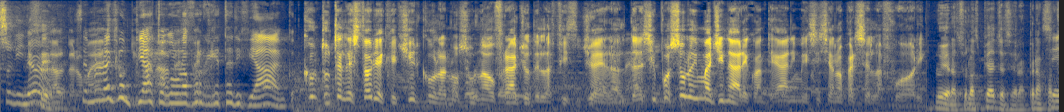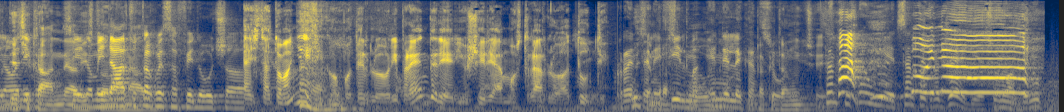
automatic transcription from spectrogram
stracazzo di nave. Sembra anche un piatto con una forchetta di fianco. Con tutte le storie che circolano sul naufragio della Fitzgerald, si può solo immaginare quante anime si siano perse là fuori. Lui era sulla spiaggia, si era appena fatto Sì, no, 10 dico- canne. sì, non mi dà tutta nave. questa fiducia. È stato magnifico poterlo riprendere e riuscire a mostrarlo a tutti. Rente nei film Spoon, e nelle canzoni. Tante traumi e tante tragedie sono avvenute.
